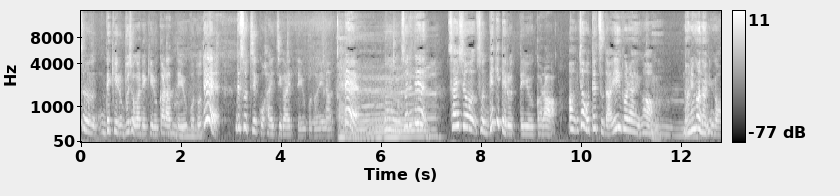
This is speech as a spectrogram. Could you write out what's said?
その、できる、部署ができるからっていうことで、で、そっちこう配置換えっていうことになって、うん、それで、最初、そう、できてるっていうから、あ、じゃあお手伝いぐらいが、何が何が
